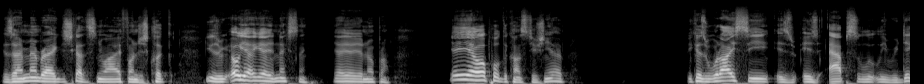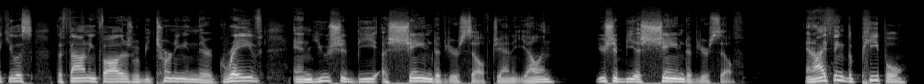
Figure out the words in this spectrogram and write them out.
Because I remember I just got this new iPhone, just click user. Oh yeah, yeah, next thing. Yeah, yeah, yeah, no problem. Yeah, yeah, I'll uphold the Constitution. Yeah. Because what I see is is absolutely ridiculous. The founding fathers would be turning in their grave, and you should be ashamed of yourself, Janet Yellen. You should be ashamed of yourself. And I think the people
